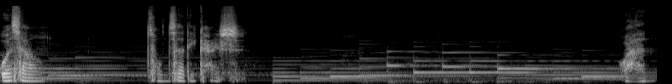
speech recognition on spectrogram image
我想从这里开始。晚安。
